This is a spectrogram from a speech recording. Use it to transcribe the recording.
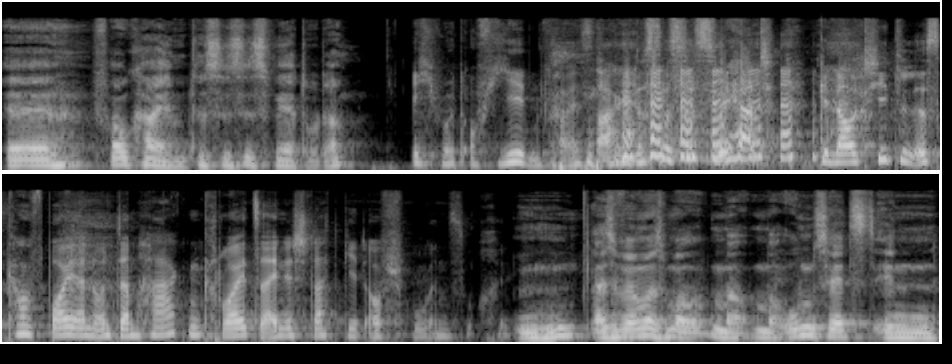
Äh, Frau Keim, das ist es wert, oder? Ich würde auf jeden Fall sagen, das ist es wert. genau, Titel ist Kaufbeuern unterm Hakenkreuz, eine Stadt geht auf Spurensuche. Mhm. Also wenn man es mal, mal, mal umsetzt in,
